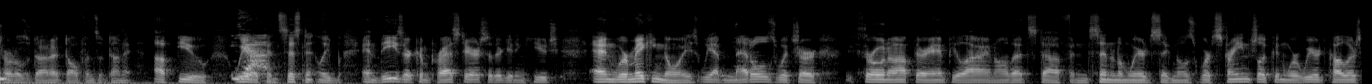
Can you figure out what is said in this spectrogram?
turtles have done it, dolphins have done it." A few. We yeah. are consistently, and these are compressed air, so they're getting huge, and we're making noise. We have metals which are throwing off their ampullae and all that stuff, and sending them weird signals. We're strange looking. We're weird colors.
